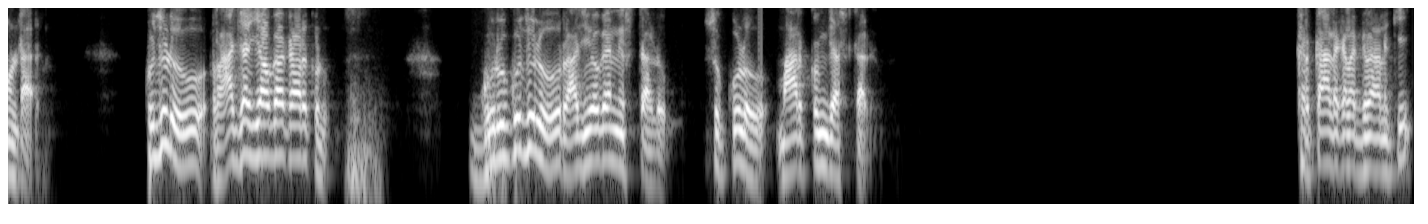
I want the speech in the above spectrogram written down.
ఉంటారు. కుజుడు రాజయోగకారకుడు. గురుకుజులు రాజయోగాన్ని ఇస్తాడు. శుక్రుడు మార్గం చేస్తాడు. కర్కాటక లగ్నానికి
